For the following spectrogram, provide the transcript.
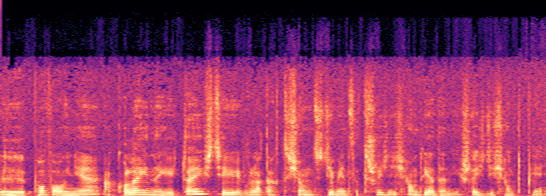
y, po wojnie, a kolejne jej części w latach 1961 i 65.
